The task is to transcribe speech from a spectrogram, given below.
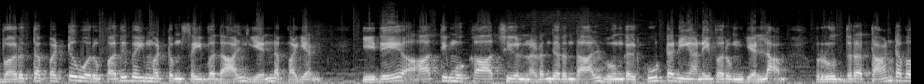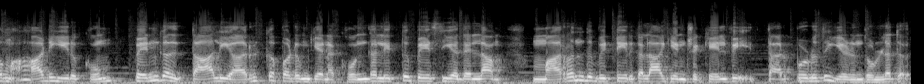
வருத்தப்பட்டு ஒரு பதிவை மட்டும் செய்வதால் என்ன பயன்? இதே அதிமுக ஆட்சியில் நடந்திருந்தால் உங்கள் கூட்டணி அனைவரும் எல்லாம் ருத்ர தாண்டவம் ஆடியிருக்கும் பெண்கள் தாலி அறுக்கப்படும் என கொந்தளித்து பேசியதெல்லாம் மறந்து விட்டீர்களா என்ற கேள்வி தற்பொழுது எழுந்துள்ளது.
